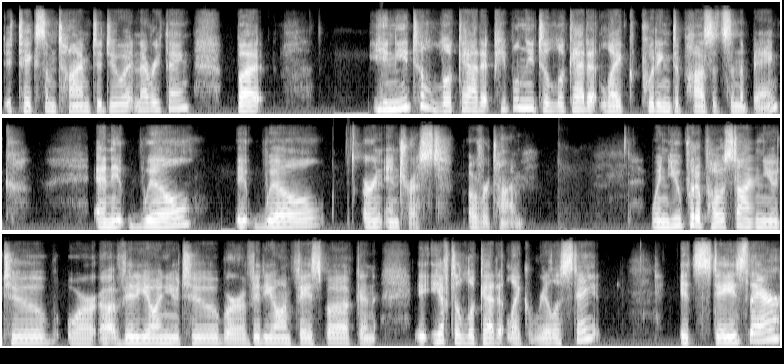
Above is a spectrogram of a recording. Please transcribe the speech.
it takes some time to do it and everything but you need to look at it people need to look at it like putting deposits in the bank and it will it will earn interest over time. When you put a post on YouTube or a video on YouTube or a video on Facebook, and it, you have to look at it like real estate, it stays there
